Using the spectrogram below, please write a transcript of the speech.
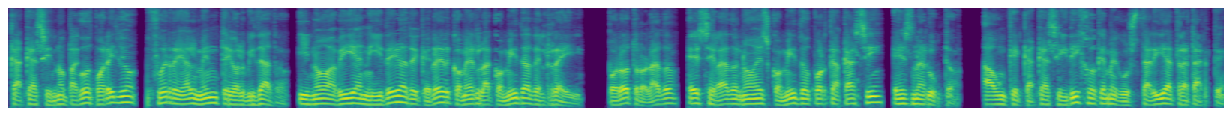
Kakashi no pagó por ello, fue realmente olvidado, y no había ni idea de querer comer la comida del rey. Por otro lado, ese lado no es comido por Kakashi, es Naruto. Aunque Kakashi dijo que me gustaría tratarte.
